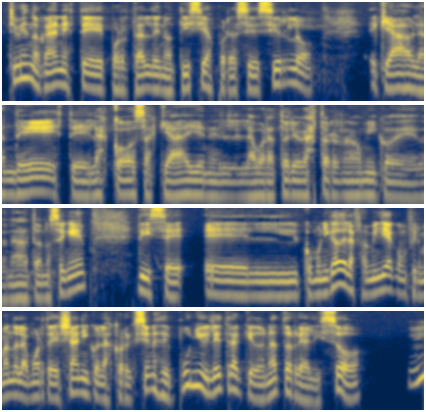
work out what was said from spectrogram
Estoy viendo acá en este portal de noticias, por así decirlo, eh, que hablan de este, las cosas que hay en el laboratorio gastronómico de Donato, no sé qué. Dice, el comunicado de la familia confirmando la muerte de Gianni con las correcciones de puño y letra que Donato realizó. Mm,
